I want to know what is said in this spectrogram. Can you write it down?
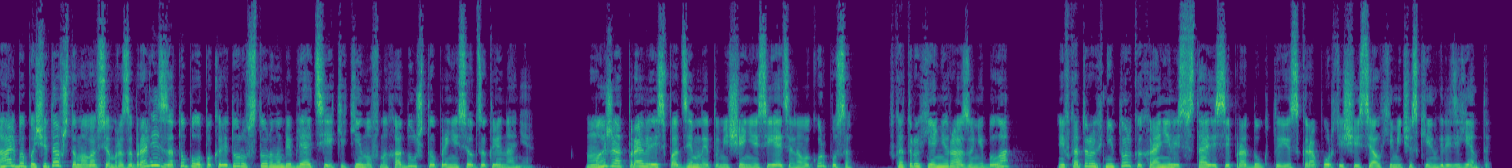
Альба, посчитав, что мы во всем разобрались, затопала по коридору в сторону библиотеки, кинув на ходу, что принесет заклинание. Мы же отправились в подземные помещения сиятельного корпуса, в которых я ни разу не была, и в которых не только хранились в стадисе продукты и скоропортящиеся алхимические ингредиенты,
